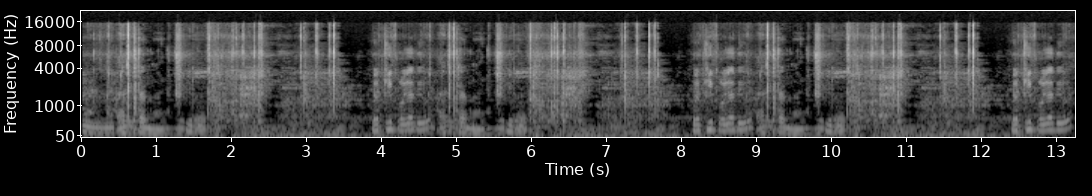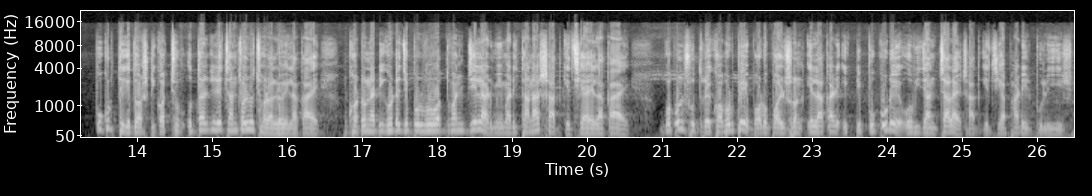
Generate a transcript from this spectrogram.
একটা একটা একটা পুকুর থেকে দশটি কচ্ছপ উদ্ধার ঘিরে চাঞ্চল্য ছড়ালো এলাকায়। ঘটনাটি ঘটেছে পূর্ব বর্ধমান জেলার মেমারি থানার সাতকেছিয়া এলাকায়। গোপন সূত্রে খবর পেয়ে বড় পলসন এলাকার একটি পুকুরে অভিযান চালায় সাতকেছিয়া ফাঁড়ির পুলিশ।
